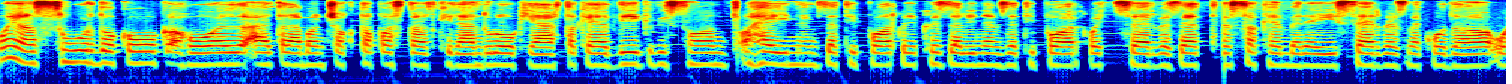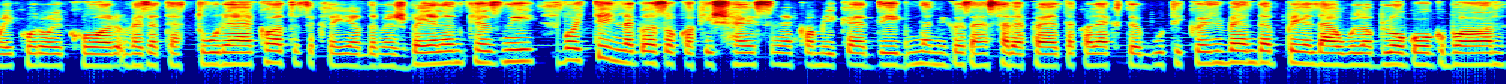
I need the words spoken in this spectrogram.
Olyan szurdokok, ahol általában csak tapasztalt kirándulók jártak eddig, viszont a helyi nemzeti park, vagy a közeli nemzeti park, vagy szervezet szakemberei szerveznek oda olykor-olykor vezetett túrákat, ezekre érdemes bejelentkezni, vagy tényleg azok a kis helyszínek, amik eddig nem igazán szerepeltek a legtöbb úti könyvben, de például a blogokban,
